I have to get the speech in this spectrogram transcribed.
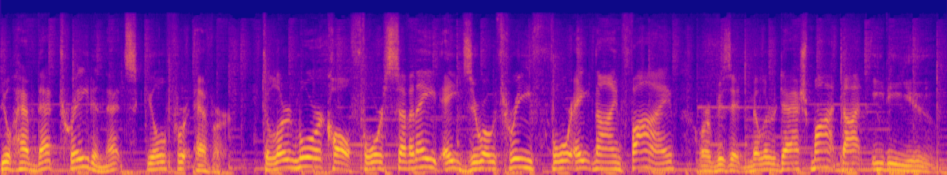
you'll have that trade and that skill forever. To learn more, call 478 803 4895 or visit miller-motte.edu.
